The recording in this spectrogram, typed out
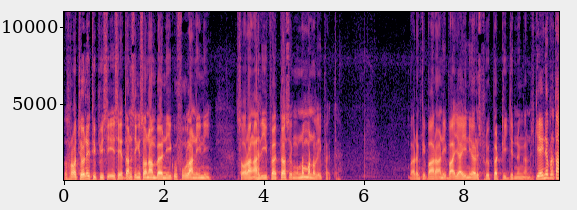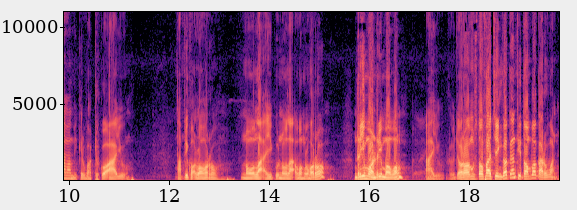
Terus rajane dibisiki setan sing iso nambani iku fulan ini. Seorang ahli ibadah sing nemen oleh ibadah Bareng diparani Pak Yai ini harus berobat di jenengan. Kiai ini pertama mikir, waduh kok ayu. Tapi kok loro. Nolak iku nolak wong loro. Nrimo nrimo wong ayu. Cara Mustafa jenggot kan ditampa karuan.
